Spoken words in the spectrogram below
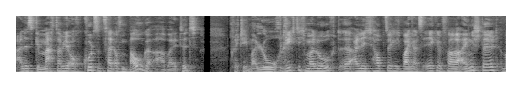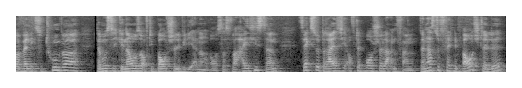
alles gemacht, habe ich auch kurze Zeit auf dem Bau gearbeitet. Richtig mal Loch. Richtig mal Lucht. Äh, eigentlich hauptsächlich war ich als LKW-Fahrer eingestellt, aber wenn nichts zu tun war, da musste ich genauso auf die Baustelle wie die anderen raus. Das war, hieß dann 6.30 Uhr auf der Baustelle anfangen. Dann hast du vielleicht eine Baustelle,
